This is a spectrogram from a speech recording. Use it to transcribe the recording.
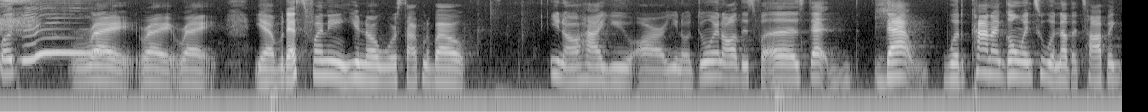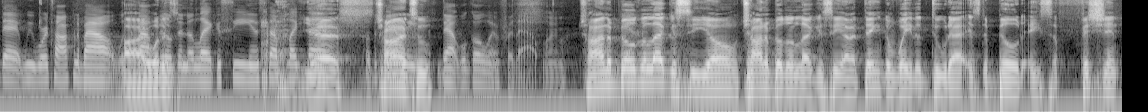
like, eh. right, right, right. Yeah, but that's funny. You know, we're talking about, you know, how you are, you know, doing all this for us. That that would kind of go into another topic that we were talking about with right, about what is building a legacy and stuff like that. Yes, trying family, to. That will go in for that one. Trying to build a legacy, yo. Trying to build a legacy. And I think the way to do that is to build a sufficient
